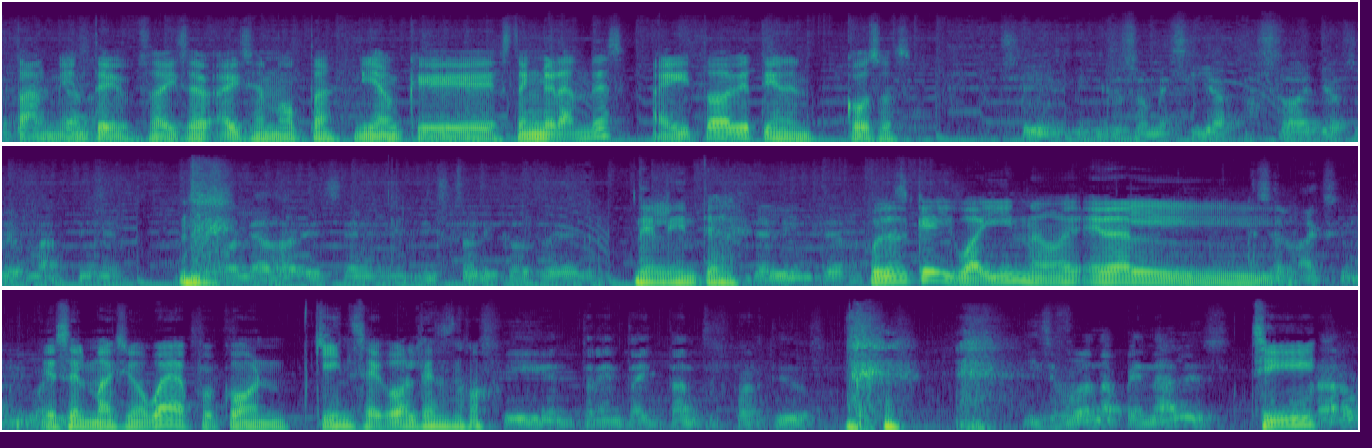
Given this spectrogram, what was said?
Totalmente, sea, ahí, se, ahí se nota. Y aunque estén grandes, ahí todavía tienen cosas. Sí, incluso Messi ya pasó a Joseph Martínez, goleadores en históricos del, Del Inter. del Inter. Pues es que Higuaín, ¿no? Era el... es el máximo. Es el máximo, bueno, fue con 15 goles, ¿no? Sí, en treinta y tantos partidos. y se fueron a penales. Sí, Cobraron.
